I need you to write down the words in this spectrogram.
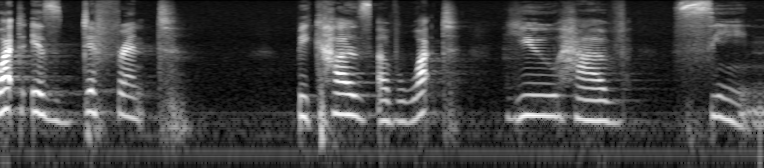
What is different because of what you have seen?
